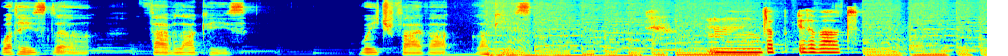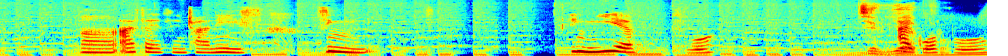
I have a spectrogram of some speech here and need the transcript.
what is the five luckies? Which five are luckies? Mm, the, it's about. Uh, I say it in Chinese. 敬敬业福，敬业爱国福。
